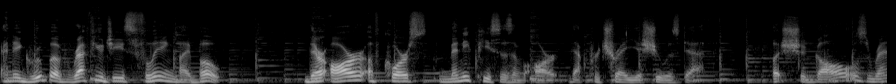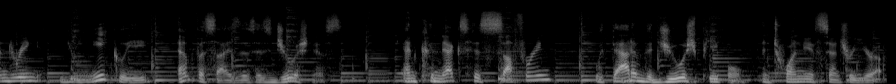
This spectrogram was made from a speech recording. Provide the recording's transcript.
and a group of refugees fleeing by boat. There are, of course, many pieces of art that portray Yeshua's death, but Chagall's rendering uniquely emphasizes his Jewishness and connects his suffering with that of the Jewish people in 20th century Europe.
